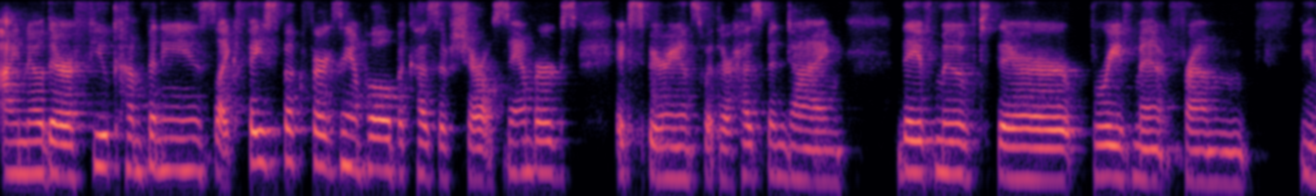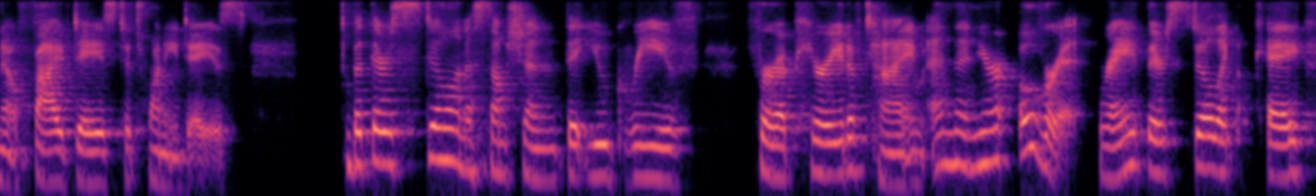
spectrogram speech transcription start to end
I know there are a few companies like Facebook, for example, because of Sheryl Sandberg's experience with her husband dying, they've moved their bereavement from, you know, five days to 20 days. But there's still an assumption that you grieve for a period of time and then you're over it, right? There's still like, okay,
